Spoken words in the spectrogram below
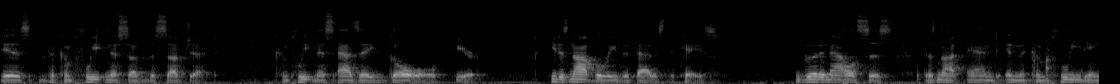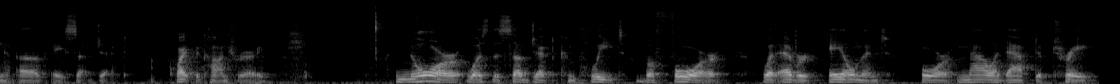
is the completeness of the subject, completeness as a goal here. He does not believe that that is the case. Good analysis does not end in the completing of a subject. Quite the contrary nor was the subject complete before whatever ailment or maladaptive trait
